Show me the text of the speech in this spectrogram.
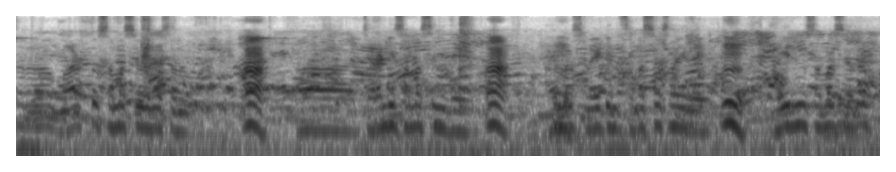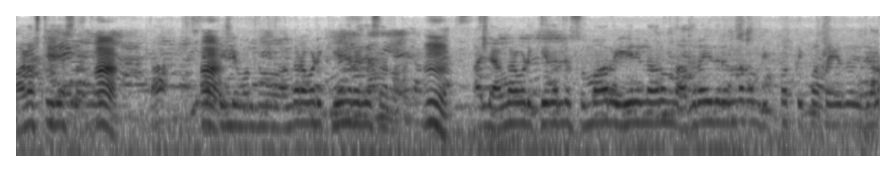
ಸರ್ ಭಾಳಷ್ಟು ಸಮಸ್ಯೆಗಳಿದೆ ಸರ್. ಆ, ಚರಂಡಿ ಸಮಸ್ಯೆ ಇದೆ. ಲೈಟಿನ ಸಮಸ್ಯೆ ಸಹ ಇದೆ. ಹ್ಮ್. ನೀರಿನ ಸಮಸ್ಯೆ ಅಂದ್ರೆ ಬಹಳಷ್ಟು ಇದೆ ಸರ್. ಇಲ್ಲಿ ಒಂದು ಅಂಗನವಾಡಿ ಕೇಂದ್ರ ಇದೆ ಸರ್. ಅಲ್ಲಿ ಅಂಗನವಾಡಿ ಕೇಂದ್ರದಲ್ಲಿ ಸುಮಾರು ಏನಿಲ್ಲ ಅಂದ್ರೆ ಒಂದು ಹದಿನೈದರಿಂದ ಒಂದು ಇಪ್ಪತ್ತು ಇಪ್ಪತ್ತೈದು ಜನ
